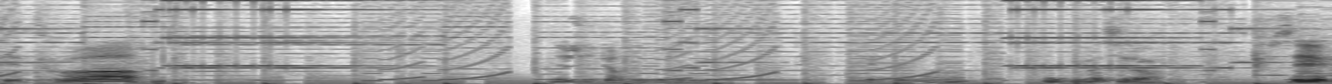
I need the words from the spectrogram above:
Tais-toi Là, j'ai perdu anneaux. C'est bon. Facile, là. C'est...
